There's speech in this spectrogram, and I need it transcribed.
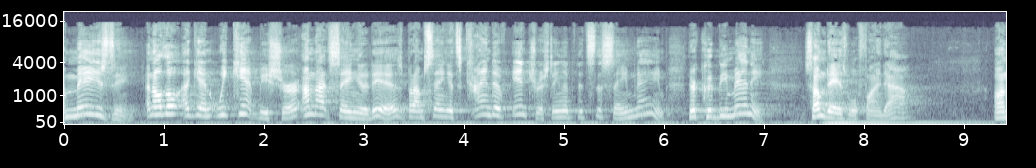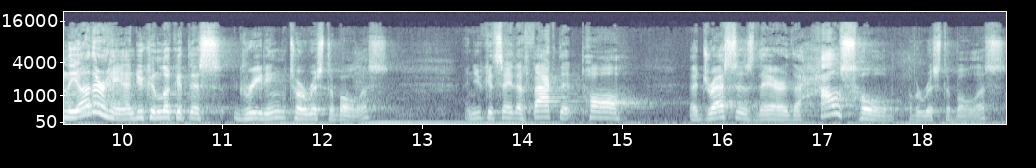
amazing. And although, again, we can't be sure, I'm not saying that it is, but I'm saying it's kind of interesting that it's the same name. There could be many. Some days we'll find out. On the other hand, you can look at this greeting to Aristobulus, and you could say the fact that Paul addresses there the household of Aristobulus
